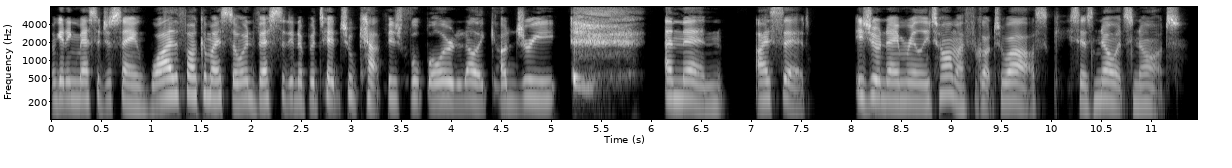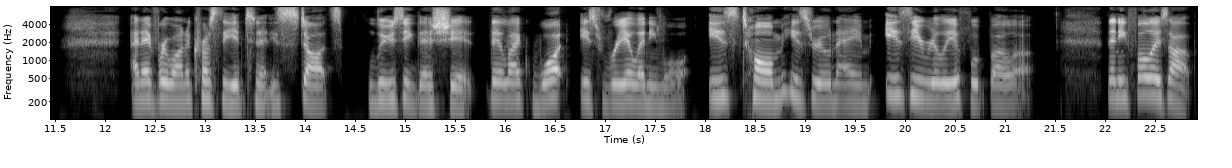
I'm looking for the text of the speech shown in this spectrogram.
I'm getting messages saying, Why the fuck am I so invested in a potential catfish footballer in another country? and then I said, is your name really Tom? I forgot to ask. He says, No, it's not. And everyone across the internet is starts losing their shit. They're like, What is real anymore? Is Tom his real name? Is he really a footballer? Then he follows up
